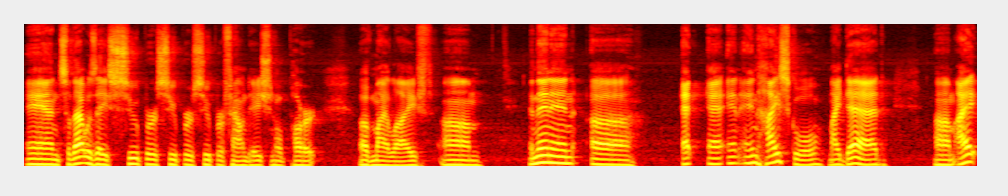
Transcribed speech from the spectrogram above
And so that was a super, super, super foundational part of my life. Um, and then in, uh, at, at in, in, high school, my dad, um, I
